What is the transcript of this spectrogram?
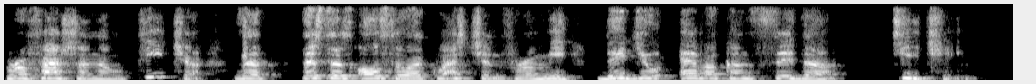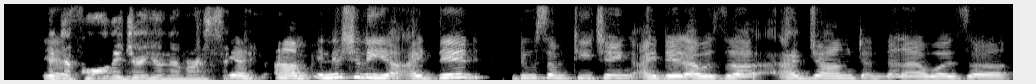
professional teacher that this is also a question from me. Did you ever consider teaching at a college or university? yes. Um, initially, yeah, I did do some teaching. I did, I was a adjunct and then I was a,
